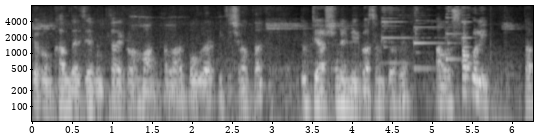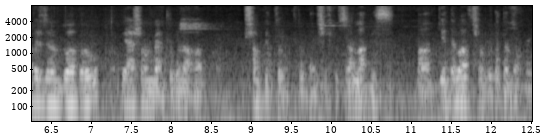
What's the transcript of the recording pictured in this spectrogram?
বেগম খালদা জিয়া এবং তারেক রহমান, আমার বগুড়ার কৃতি সন্তান দুটি আসনে নির্বাচন করবে। আমরা সকলেই তাদের জন্য দোয়া করব। এই আসন ব্যক্ত করে আমার সংক্ষিপ্ত আল্লাহ হাফিজ। জিন্দাবাদ। সকলকে ধন্যবাদ।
